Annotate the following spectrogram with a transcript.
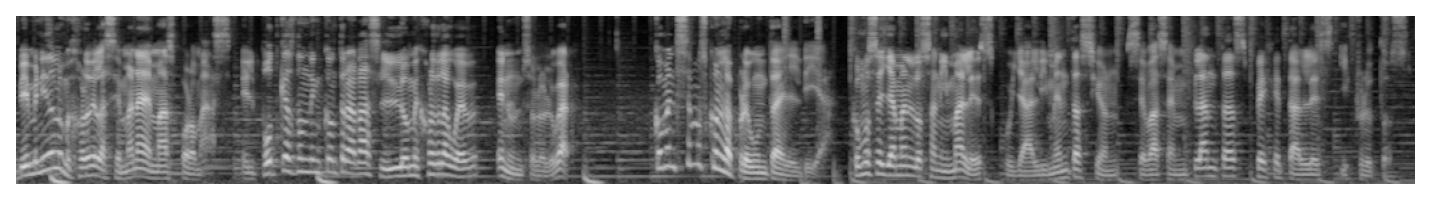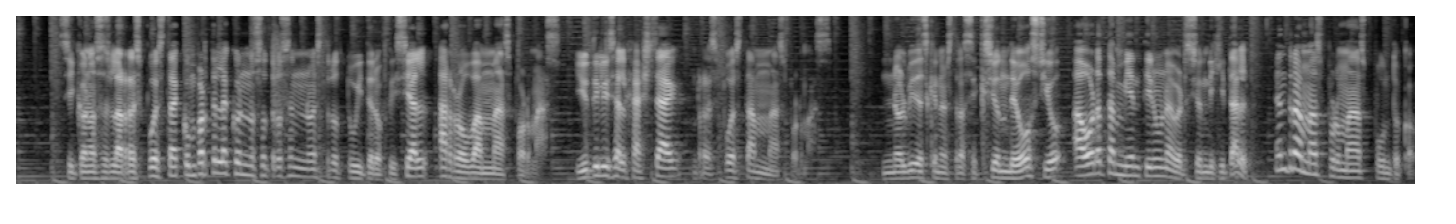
Bienvenido a lo mejor de la semana de Más por Más, el podcast donde encontrarás lo mejor de la web en un solo lugar. Comencemos con la pregunta del día. ¿Cómo se llaman los animales cuya alimentación se basa en plantas, vegetales y frutos? Si conoces la respuesta, compártela con nosotros en nuestro Twitter oficial, arroba más por más, y utiliza el hashtag respuesta más por más. No olvides que nuestra sección de ocio ahora también tiene una versión digital. Entra a máspormás.com.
